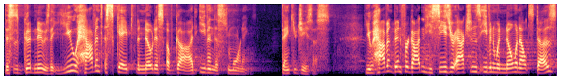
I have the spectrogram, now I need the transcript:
This is good news that you haven't escaped the notice of God even this morning. Thank you, Jesus. You haven't been forgotten. He sees your actions even when no one else does.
